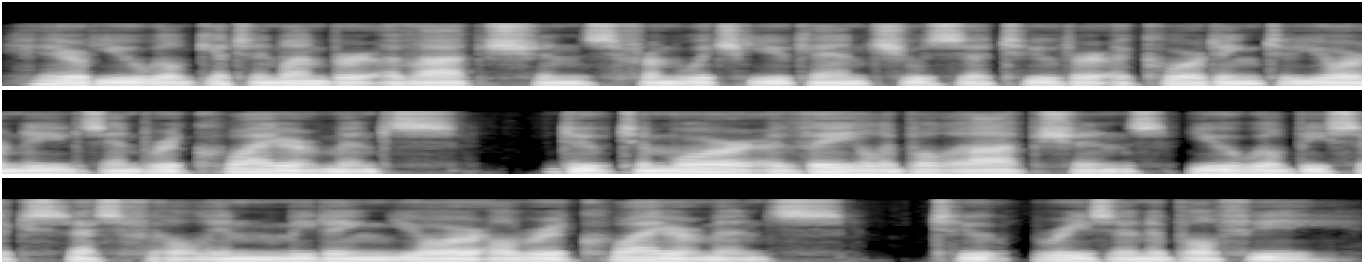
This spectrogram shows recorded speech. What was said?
Here you will get a number of options from which you can choose a tutor according to your needs and requirements. Due to more available options, you will be successful in meeting your requirements. to Reasonable fee.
